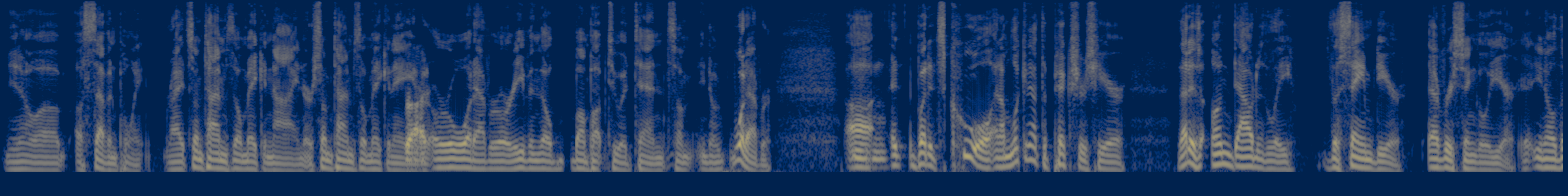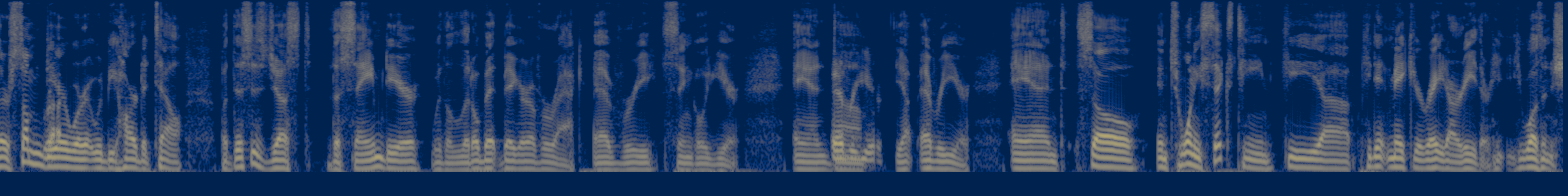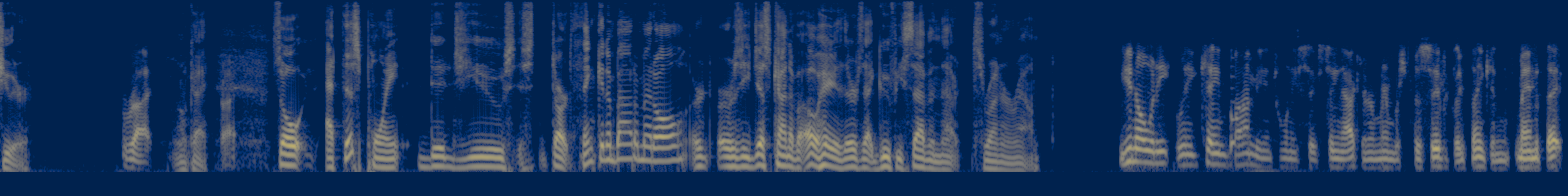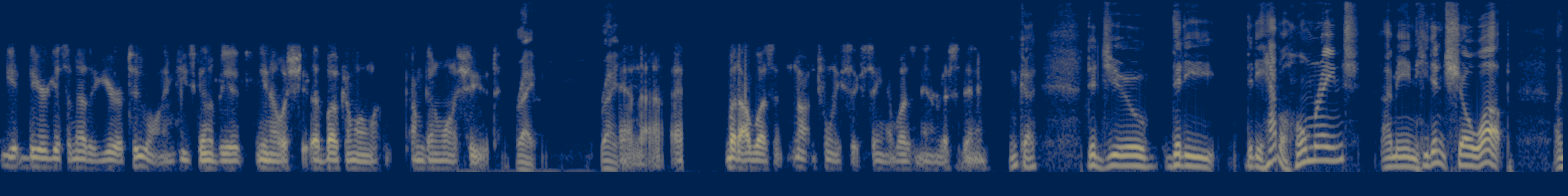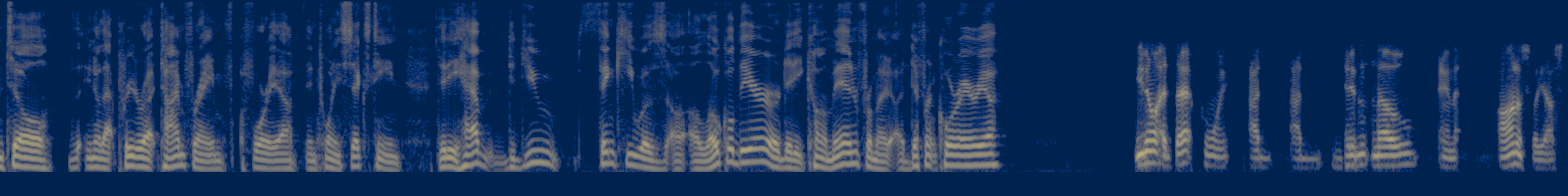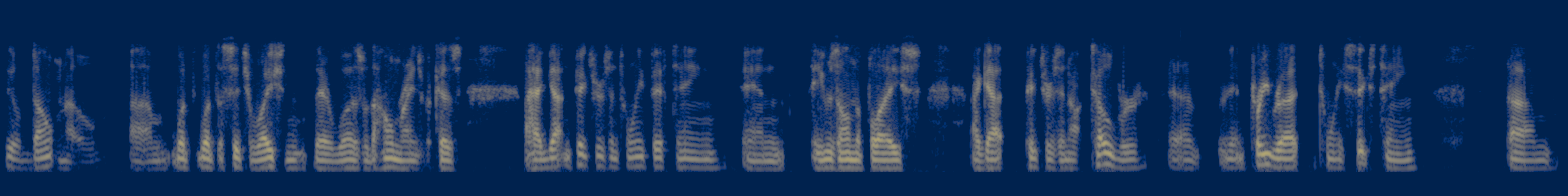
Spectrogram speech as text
you know a, a seven point right sometimes they'll make a nine or sometimes they'll make an eight right. or, or, whatever or even they'll bump up to a 10 some you know whatever uh, mm-hmm. it, but it's cool, and I'm looking at the pictures here. That is undoubtedly the same deer every single year. You know, there's some deer right. where it would be hard to tell, but this is just the same deer with a little bit bigger of a rack every single year. And every um, year. Yep, every year. And so in 2016, he uh, he didn't make your radar either. He he wasn't a shooter. Right. Okay. Right. So at this point, did you start thinking about him at all, or, or is he just kind of oh hey, there's that goofy seven that's running around? You know, when he when he came by me in 2016, I can remember specifically thinking, man, if that deer gets another year or two on him, he's going to be a you know a, a buck I'm gonna, I'm going to want to shoot. Right, right. And, uh, and but I wasn't not in 2016. I wasn't interested in him. Okay. Did you did he did he have a home range? I mean, he didn't show up until you know that pre-rut time frame for you in 2016. Did he have? Did you think he was a, a local deer, or did he come in from a, a, different core area? You know, at that point, I I didn't know, and honestly, I still don't know um, what what the situation there was with the home range because I had gotten pictures in 2015, and he was on the place. I got pictures in October uh, in pre-rut 2016. Um,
